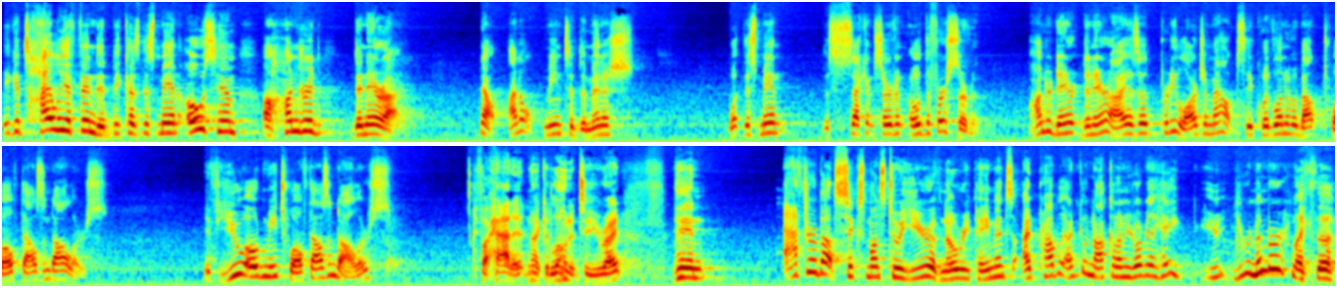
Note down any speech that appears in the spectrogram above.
He gets highly offended because this man owes him a hundred denarii. Now, I don't mean to diminish what this man, the second servant, owed the first servant. A hundred denarii is a pretty large amount. It's the equivalent of about $12,000 if you owed me $12,000, if I had it and I could loan it to you, right? Then after about six months to a year of no repayments, I'd probably, I'd go knocking on your door and be like, hey, you, you remember? Like the,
